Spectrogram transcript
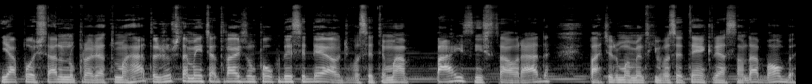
e apostaram no projeto Manhattan justamente atrás de um pouco desse ideal, de você ter uma paz instaurada a partir do momento que você tem a criação da bomba.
